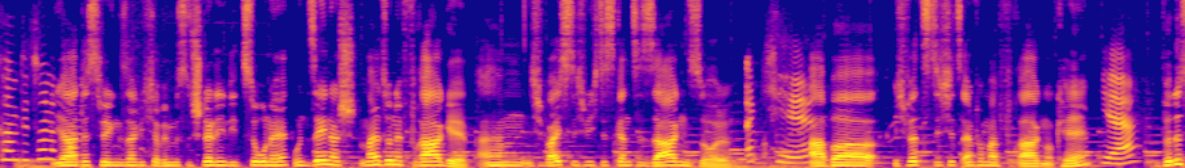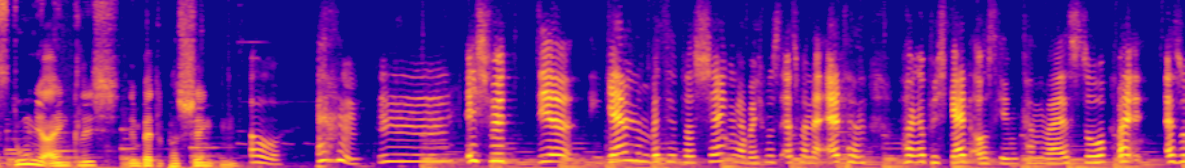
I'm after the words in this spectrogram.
kommt, die Zone Ja, kommt. deswegen sage ich ja, wir müssen schnell in die Zone. Und Zenosch, mal so eine Frage. Ähm, ich weiß nicht, wie ich das Ganze sagen soll. Okay. Aber ich werde es dich jetzt einfach mal fragen, okay? Ja. Würdest du mir eigentlich den Battle Pass schenken? Oh. Mm, ich würde dir gerne einen Battle Pass schenken, aber ich muss erst meine Eltern fragen, ob ich Geld ausgeben kann, weißt du? Weil, also...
